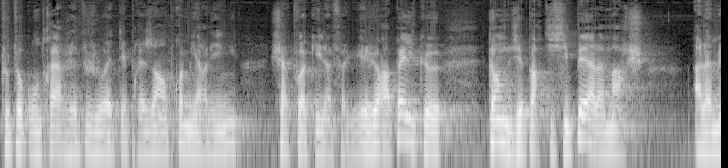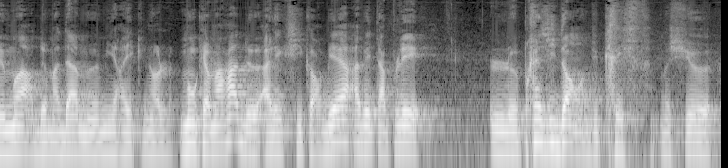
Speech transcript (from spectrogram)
Tout au contraire, j'ai toujours été présent en première ligne chaque fois qu'il a fallu. Et je rappelle que quand j'ai participé à la marche à la mémoire de Madame Mireille Knoll, mon camarade Alexis Corbière avait appelé le président du CRIF, Monsieur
